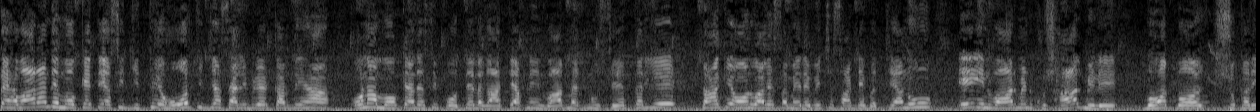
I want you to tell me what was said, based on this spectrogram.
ਤਿਹਾਵਾਰਾਂ ਦੇ ਮੌਕੇ ਤੇ ਅਸੀਂ ਜਿੱਥੇ ਹੋਰ ਚੀਜ਼ਾਂ ਸੈਲੀਬ੍ਰੇਟ ਕਰਦੇ ਹਾਂ, ਉਹਨਾਂ ਮੌਕਿਆਂ ਦੇ ਅਸੀਂ ਪੌਦੇ ਲਗਾ ਕੇ ਆਪਣੇ এনवायरमेंट ਨੂੰ ਸੇਵ ਕਰੀਏ, ਤਾਂ ਕਿ ਆਉਣ ਵਾਲੇ ਸਮੇਂ ਦੇ ਵਿੱਚ ਸਾਡੇ ਬੱਚਿਆਂ ਨੂੰ ਇਹ এনवायरमेंट ਖੁਸ਼ਹਾਲ ਮਿਲੇ। ਬਹੁਤ ਬਹੁਤ ਸ਼ੁਕਰੀਆ।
